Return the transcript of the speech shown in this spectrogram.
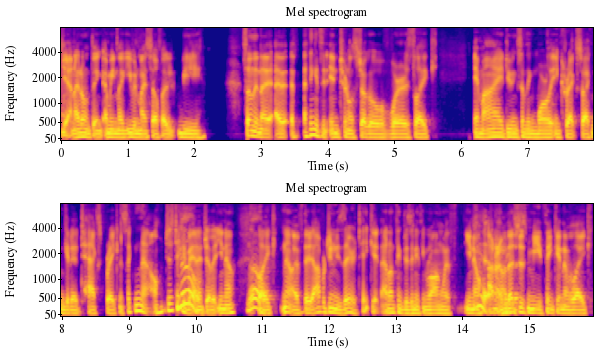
Yeah, and I don't think I mean like even myself, I'd be something I I, I think it's an internal struggle of where it's like, am I doing something morally incorrect so I can get a tax break? And it's like, no, just take No. advantage of it. You know, No, like no, if the opportunity is there, take it. I don't think there's anything wrong with you know. Yeah, I don't know. I mean, That's just me thinking of like.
